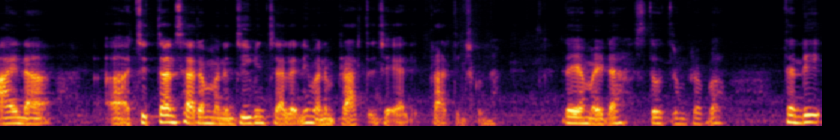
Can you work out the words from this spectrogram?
ఆయన చిత్తానుసారం మనం జీవించాలని మనం ప్రార్థన చేయాలి ప్రార్థించుకుందాం. దయమైడ స్తోత్రం ప్రభా. తండ్రి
